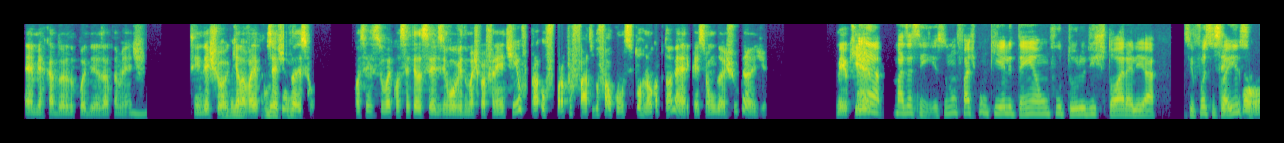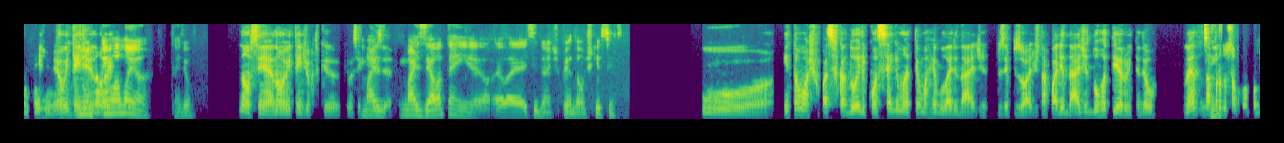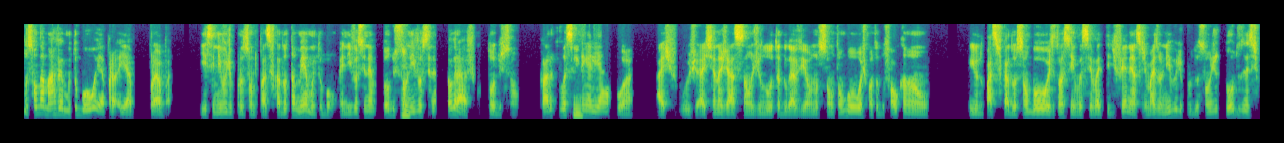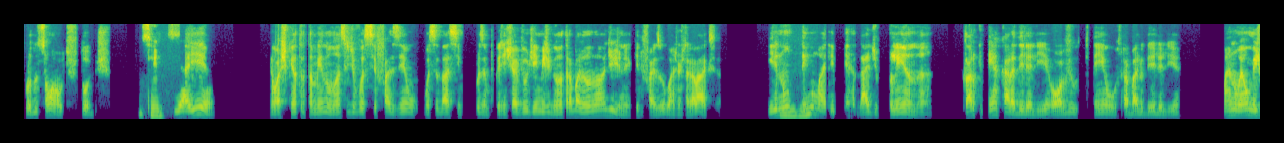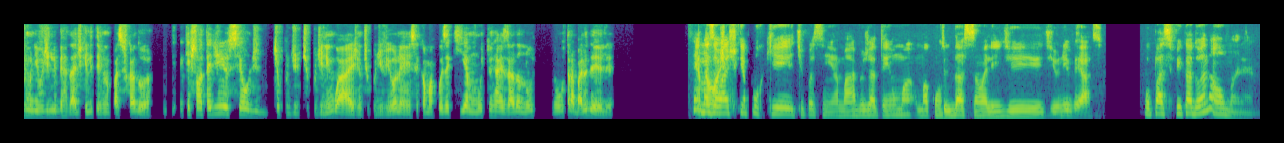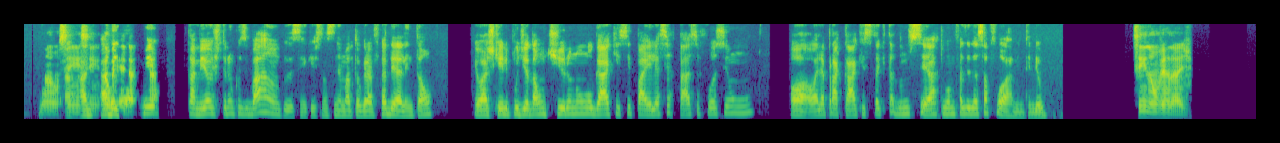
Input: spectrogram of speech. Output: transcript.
É, Mercadora do Poder, exatamente. Sim, deixou. Abriu- que ela vai, com deixou. certeza, isso, isso vai com certeza ser desenvolvido mais pra frente. E o, o próprio fato do Falcão se tornar o Capitão América. Isso é um gancho grande. Meio que. É, mas assim, isso não faz com que ele tenha um futuro de história ali. a- Se fosse só Sim, isso, não, eu entendi. Eu entendi. não Não, tem um amanhã, entendeu? Não, sim, é. Não, eu entendi o que, que você quis Mas, dizer. mas ela tem, ela ela é esse gancho, perdão, esqueci. O... Então eu acho que o Pacificador ele consegue manter uma regularidade dos episódios, na qualidade do roteiro, entendeu? Não é da Sim. produção, porque a produção da Marvel é muito boa e, a, e, a, e esse nível de produção do Pacificador também é muito bom. É nível cine, todos são Sim. nível cinematográfico, todos são. Claro que você Sim. tem ali, ah, porra, as, os- as cenas de ação de luta do Gavião não são tão boas quanto a do Falcão, e o do Pacificador são boas, então assim, você vai ter diferenças, mas o nível de produção de todos esses produtos são altos, todos. Sim. E aí, eu acho que entra também no lance de você fazer, um, você dar assim, por exemplo, porque a gente já viu o James Gunn trabalhando na Disney, que ele faz o Guardiões da Galáxia. Ele não Uhum. tem uma liberdade plena. Claro que tem a cara dele ali, óbvio que tem o trabalho dele ali, mas não é o mesmo nível de liberdade que ele teve no Pacificador. É questão até de seu de, tipo, de tipo de linguagem, tipo de violência, que é uma coisa que é muito enraizada no, no trabalho dele. É, mas Então, eu acho acho que é porque, tipo assim, a Marvel já tem uma, uma consolidação ali de, de universo. O Pacificador não, mano. é- Não, sim, a- sim. a Não, DC é, meio- tá meio aos trancos e barrancos, assim, a questão cinematográfica dela. Então, eu acho que ele podia dar um tiro num lugar que, se pá, ele acertasse, fosse um. Ó, olha pra cá que isso daqui tá dando certo, vamos fazer dessa forma, entendeu? Sim, não, verdade.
